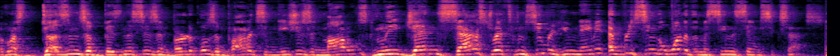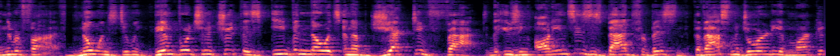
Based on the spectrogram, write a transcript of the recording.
across dozens of businesses and verticals and products and niches and models, lead gen, SaaS, direct to consumer, you name it, every single one of them has seen the same success. And number five, no one's doing it. The unfortunate truth is, even though it's an objective fact that using audiences is bad for business, the vast majority of marketers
